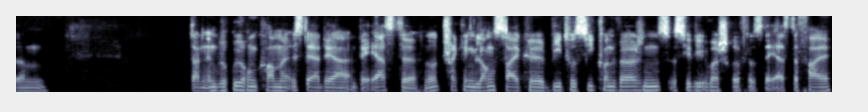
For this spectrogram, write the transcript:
ähm, dann in Berührung komme, ist der der der erste. Ne? Tracking Long Cycle B2C Conversions ist hier die Überschrift, das ist der erste Fall,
